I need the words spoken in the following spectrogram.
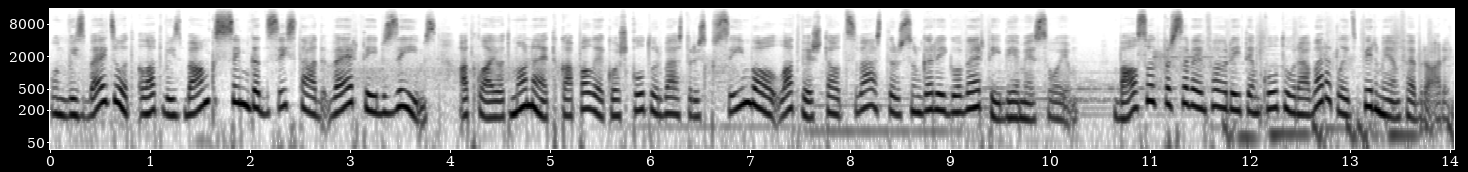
Un visbeidzot, Latvijas bankas simtgades izstāde vērtības zīmes, atklājot monētu kā paliekošu kultūra vēsturisku simbolu, latviešu tautas vēstures un garīgo vērtību iemiesojumu. Balsot par saviem favorītiem kultūrā varat līdz 1. februārim.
